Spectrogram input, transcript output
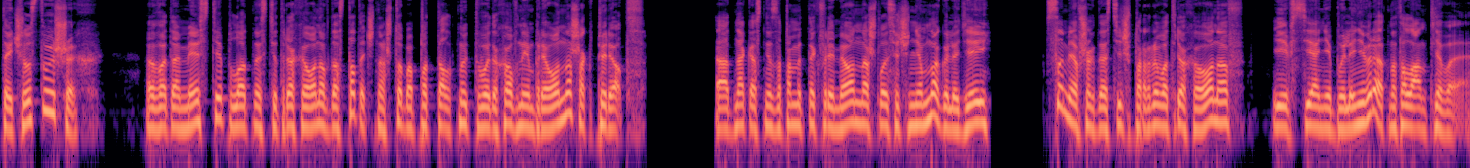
Ты чувствуешь их? В этом месте плотности трех ионов достаточно, чтобы подтолкнуть твой духовный эмбрион на шаг вперед. Однако с незапамятных времен нашлось очень немного людей, сумевших достичь прорыва трех ионов, и все они были невероятно талантливы.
